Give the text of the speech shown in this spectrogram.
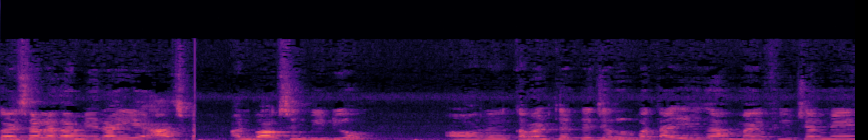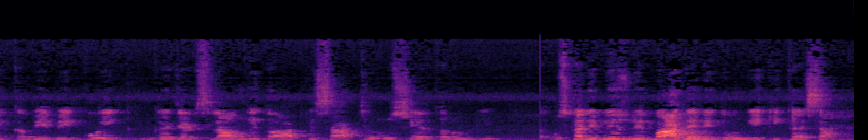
कैसा लगा मेरा ये आज का अनबॉक्सिंग वीडियो और कमेंट करके ज़रूर बताइएगा। मैं फ्यूचर में कभी भी कोई गैजेट्स लाऊँगी तो आपके साथ ज़रूर शेयर करूँगी। उसका रिव्यूज़ भी बाद में भी दूँगी कि कैसा है।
